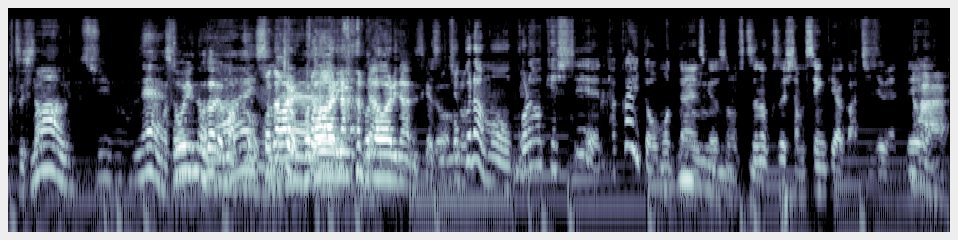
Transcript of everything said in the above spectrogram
靴下。まあ、うちね、そういうこだわり、こだわりこだわり、こだわりなんだこだわりなんですけど。僕らもこれは決して高いとは思ってないんですけど、うん。その普通の靴下も1980円で,、は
